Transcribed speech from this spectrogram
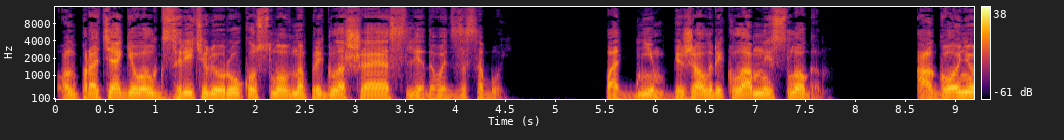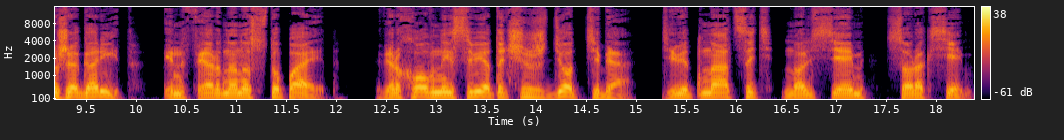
он протягивал к зрителю руку, словно приглашая следовать за собой. Под ним бежал рекламный слоган. «Огонь уже горит! Инферно наступает! Верховный Светоч ждет тебя! 19.07.47!»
